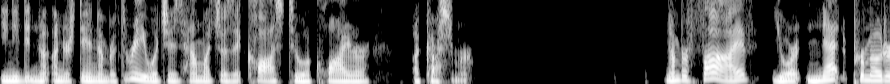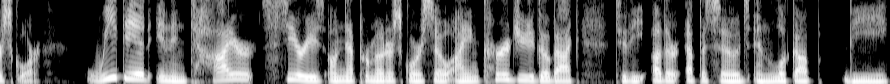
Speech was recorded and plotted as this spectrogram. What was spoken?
you need to understand number three, which is how much does it cost to acquire a customer? Number five, your net promoter score. We did an entire series on net promoter score. So I encourage you to go back to the other episodes and look up the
